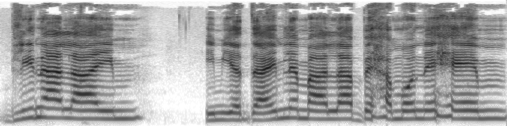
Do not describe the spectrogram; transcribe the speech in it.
בלי נעליים, עם ידיים למעלה בהמוניהם,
